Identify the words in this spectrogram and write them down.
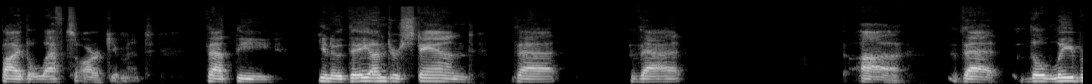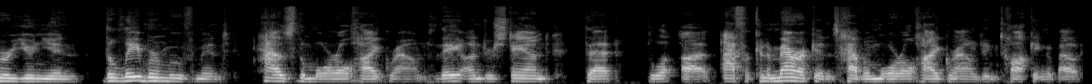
by the left's argument that the you know they understand that that uh, that the labor union the labor movement has the moral high ground. They understand that uh, african americans have a moral high ground in talking about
